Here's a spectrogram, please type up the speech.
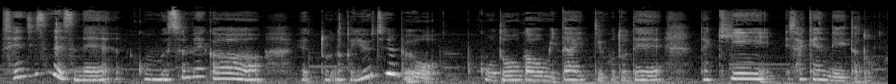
先日ですねこう娘が、えっと、なんか YouTube をこう動画を見たいっていうことで泣き叫んでいたと。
